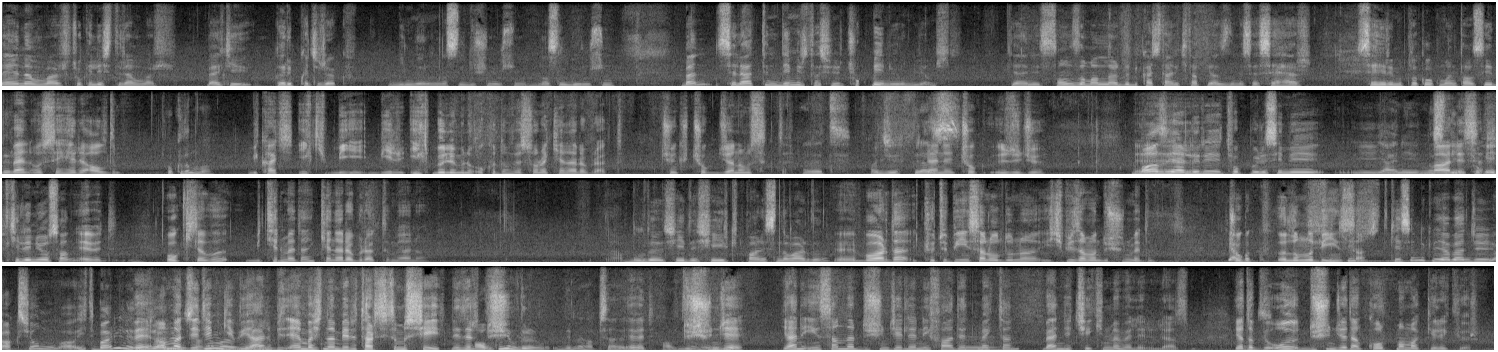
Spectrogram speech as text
beğenen var, çok eleştiren var. Belki garip kaçacak. Bilmiyorum nasıl düşünürsün, nasıl görürsün. Ben Selahattin Demirtaş'ı çok beğeniyorum biliyor musun? Yani son zamanlarda birkaç tane kitap yazdı. Mesela Seher. Seher'i mutlaka okumanı tavsiye ederim. Ben o seheri aldım. Okudun mu? Birkaç ilk bir, bir ilk bölümünü okudum ve sonra kenara bıraktım. Çünkü çok canımı sıktı. Evet. Acı biraz. Yani çok üzücü. bazı Ee, yerleri çok böyle seni yani nasıl diyeyim, Maalesef. çok etkileniyorsan Evet. O kitabı bitirmeden kenara bıraktım yani o. burada şeyde şehir kütüphanesinde vardı. Ee, bu arada kötü bir insan olduğunu hiçbir zaman düşünmedim. Ya Çok bak ılımlı bir insan. Kesinlikle ya bence aksiyon itibariyle de Ve güzel bir ama insan dediğim ama gibi yani, biz en başından beri tartıştığımız şey nedir? 6 Düş- yıldır değil mi hapishanede? Evet. Düşünce. Yani insanlar düşüncelerini ifade Hmm. etmekten bence çekinmemeleri lazım. Ya da bir o düşünceden korkmamak gerekiyor.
